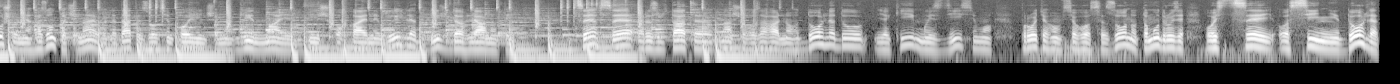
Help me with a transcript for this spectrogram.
Після газон починає виглядати зовсім по-іншому. Він має більш охайний вигляд, більш доглянутий. Це все результат нашого загального догляду, який ми здійснюємо протягом всього сезону. Тому, друзі, ось цей осінній догляд,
